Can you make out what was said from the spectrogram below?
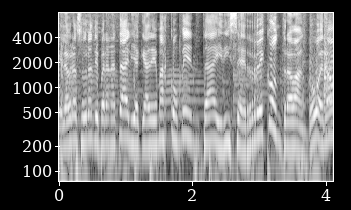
El abrazo grande para Natalia, que además comenta y dice recontrabanco. Bueno.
